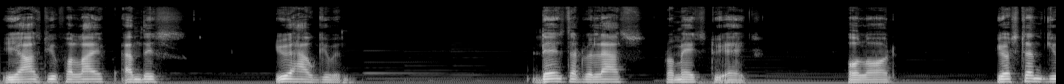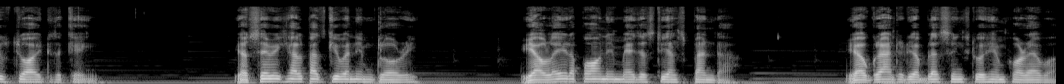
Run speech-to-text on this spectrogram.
He asked you for life, and this you have given. Days that will last from age to age. O Lord, your strength gives joy to the king. Your saving help has given him glory. You have laid upon him majesty and splendor. You have granted your blessings to him forever.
